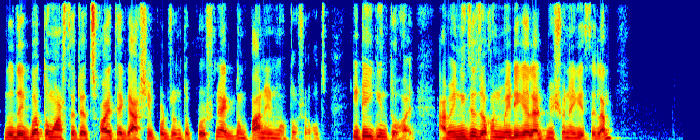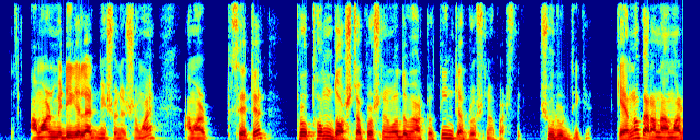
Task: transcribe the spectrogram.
কিন্তু দেখবা তোমার সেটে ছয় থেকে আশি পর্যন্ত প্রশ্ন একদম পানির মতো সহজ। এটাই কিন্তু হয়। আমি নিজে যখন মেডিকেল অ্যাডমিশনে গেছিলাম, আমার মেডিকেল অ্যাডমিশনের সময় আমার সেটের প্রথম দশটা প্রশ্নের মধ্যে মাত্র তিনটা প্রশ্ন পারছি শুরুর দিকে। কেন? কারণ আমার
